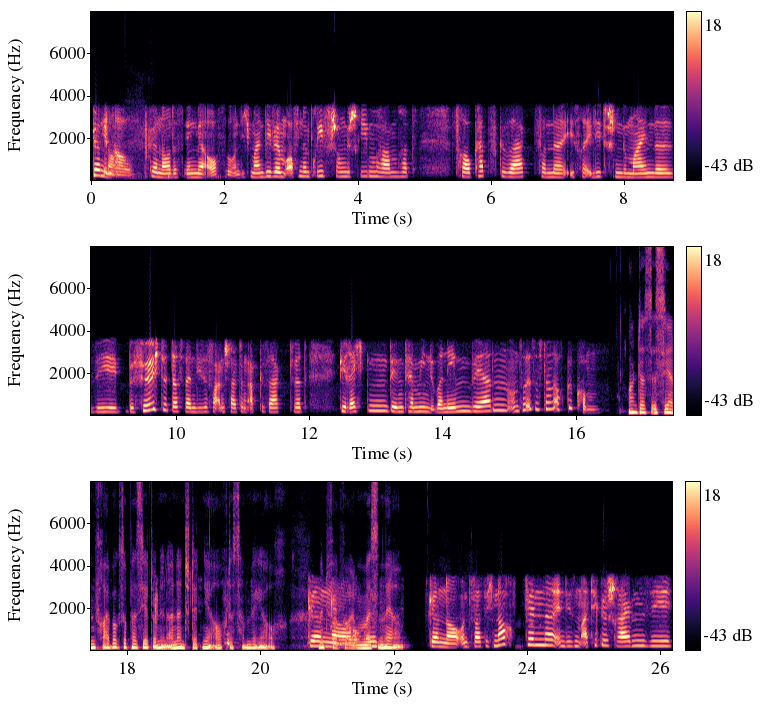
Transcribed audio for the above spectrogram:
Genau, genau, genau, das sehen wir auch so. Und ich meine, wie wir im offenen Brief schon geschrieben haben, hat Frau Katz gesagt von der israelitischen Gemeinde, sie befürchtet, dass wenn diese Veranstaltung abgesagt wird, die Rechten den Termin übernehmen werden. Und so ist es dann auch gekommen. Und das ist hier in Freiburg so passiert und in anderen Städten ja auch. Das haben wir ja auch genau. mitverfolgen müssen. Ja. Genau. Und was ich noch finde, in diesem Artikel schreiben Sie,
